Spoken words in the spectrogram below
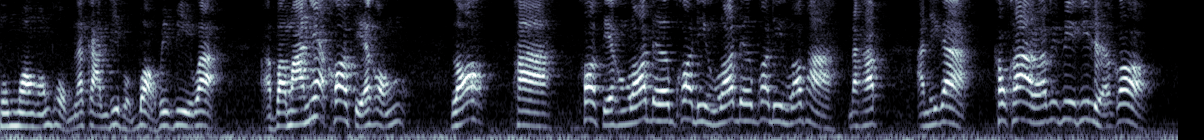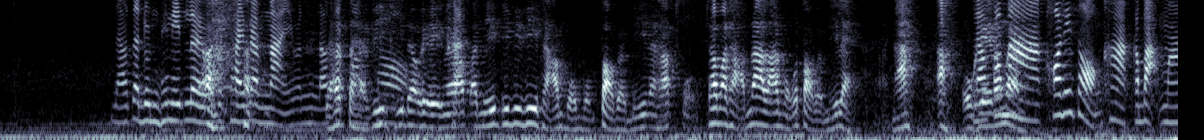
มุมมองของผมและกันที่ผมบอกพี่ๆว่าอะประมาณเนี้ยข้อเสียของล้อผ่าข้อเสียของล้อเดิม ข้อดีของล้อเดิม ข้อดีของล้อผ่านะครับ อันนี้ก็ คร่าวๆแล้วครับพี่ๆที่เหลือก็ แล้วแต่ดุลพินิจเลยว่าจะใช้แบบไหนมันแล้วแล้วแต่แต่ความพี่ชอบคิดเอาเองนะครับค่ะอันนี้ที่พี่ๆถามผมผมตอบแบบนี้นะครับโอเคถ้ามาถามหน้าร้านผมก็ตอบแบบนี้แหละนะอะโอเคแล้วก็น้องแหม่มามข้อที่สองค่ะ กระบะไม้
